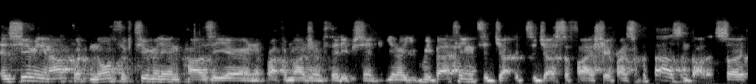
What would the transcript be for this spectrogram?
assuming an output north of 2 million cars a year and a profit margin of 30%, you know, we're battling to, ju- to justify a share price of $1,000. So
